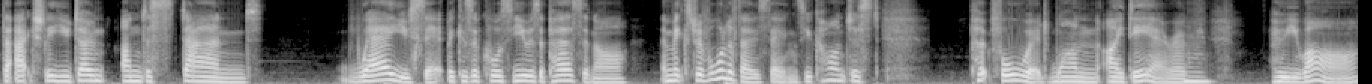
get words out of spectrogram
that actually you don't understand where you sit because of course you as a person are a mixture of all of those things. You can't just put forward one idea of mm. Who you are.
